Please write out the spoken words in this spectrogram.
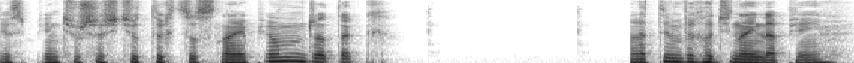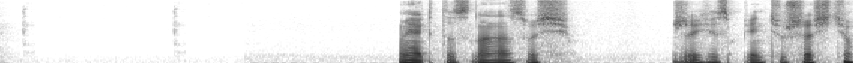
Jest pięciu, sześciu tych, co snajpią, że tak... Ale tym wychodzi najlepiej. Jak to znalazłeś? Że ich jest pięciu, sześciu?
